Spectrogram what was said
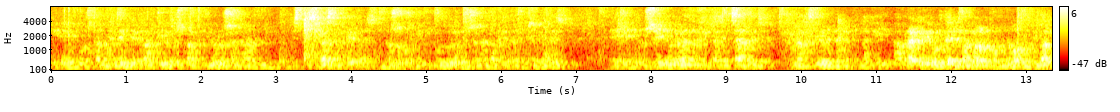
que constantemente partido tras partido nos sacan excesivas tarjetas y no somos un equipo duro, nos sacan tarjetas muchas veces, eh, no sé, yo veo la tarjeta de Charles una acción en la, en la, que habrá que devolver el balón o no a un rival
